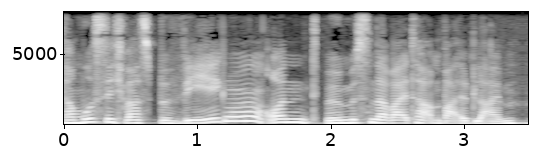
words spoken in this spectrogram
Da muss sich was bewegen und wir müssen da weiter am Ball bleiben.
